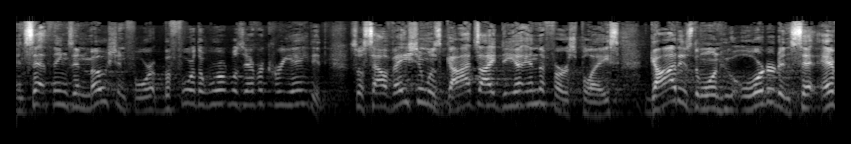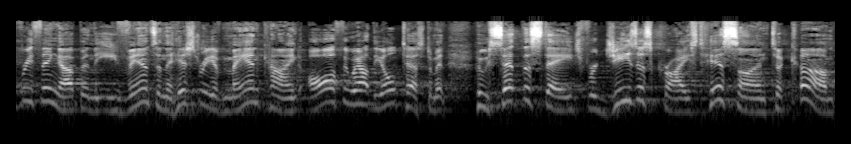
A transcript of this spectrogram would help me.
and set things in motion for it before the world was ever created. So, salvation was God's idea in the first place. God is the one who ordered and set everything up in the events and the history of mankind all throughout the Old Testament, who set the stage for Jesus Christ, His Son, to come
